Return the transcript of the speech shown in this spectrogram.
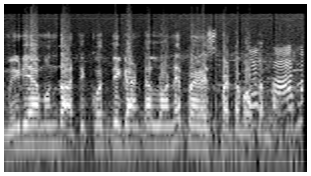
మీడియా ముందు అతి కొద్ది గంటల్లోనే ప్రవేశపెట్టబోతున్నారు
